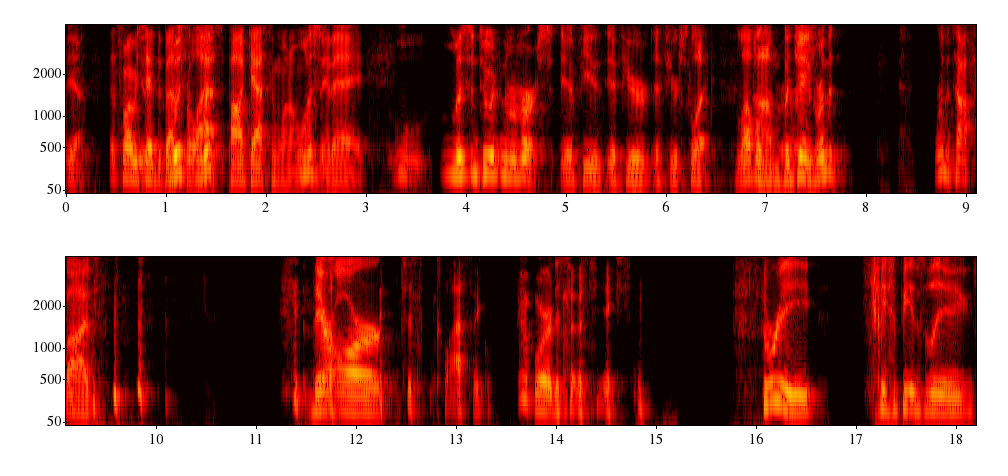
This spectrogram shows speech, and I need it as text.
Yeah. That's why we Yeah. saved the best Listen- for last. Podcasting one on one, listen- baby. Listen to it in reverse if you if you're if you're slick. Levels. Um, but James, we're in the we're in the top five. There are just classic word association. three Champions League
